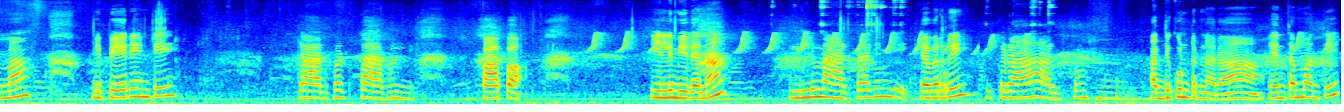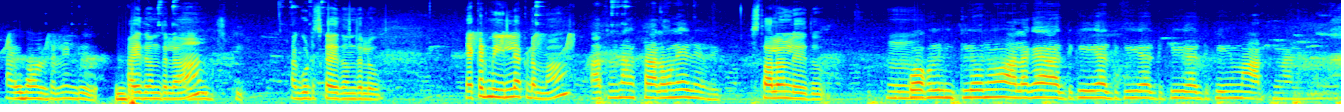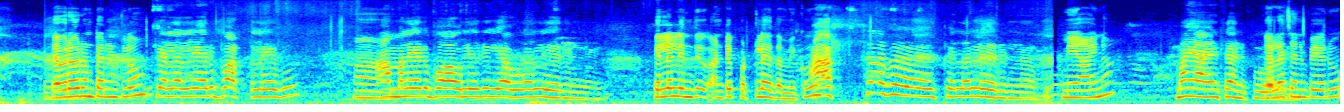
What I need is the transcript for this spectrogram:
అమ్మా మీ పేరేంటి? తాడిపట్టు పాప ఉంది పాప. ఇల్లు మీదేనా? ఇల్లు మాట్లాడింది. ఎవరిది? ఇక్కడ అడుకుంటున్నాను అద్దెకుంటున్నారా? ఎంతమ్మా అద్దె ఐదు వందలండి. ఐదు వందలా. ఆ గుడిస్కి. ఐదు వందలు. ఎక్కడ మీ ఇల్లు ఎక్కడమ్మా? అసలు నాకు స్థలం లేదండి. స్థలం లేదు. ఒక్కొక్కరి ఇంట్లోనూ అలాగే అద్దెకి అద్దెకి అద్దెకి అద్దెకి మాట్లాడినాను ఎవరెవరు ఉంటారు ఇంట్లో? పిల్లలు లేరు భర్త లేదు ఆ. అమ్మ లేదు బావు లేదు ఎవడో లేరండి పిల్లలు ఎందుకు అంటే పుట్టలేదా మీకు? అస్సలు పిల్లలు లేరండి నాకు. మీ ఆయన? మా ఆయన చనిపోయాడు ఎలా చనిపోయారు?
